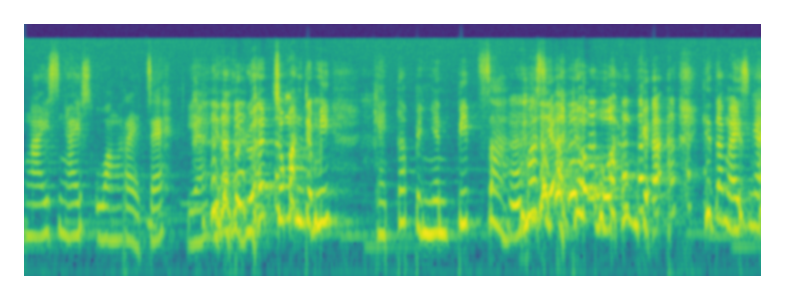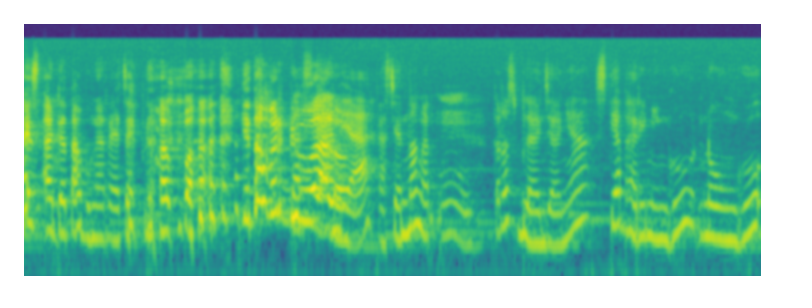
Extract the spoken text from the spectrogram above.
ngais-ngais uang receh ya kita berdua cuman demi kita pengen pizza masih ada uang nggak kita ngais-ngais ada tabungan receh berapa kita berdua Kasian loh ya. kasian banget Hmm. terus belanjanya setiap hari minggu nunggu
